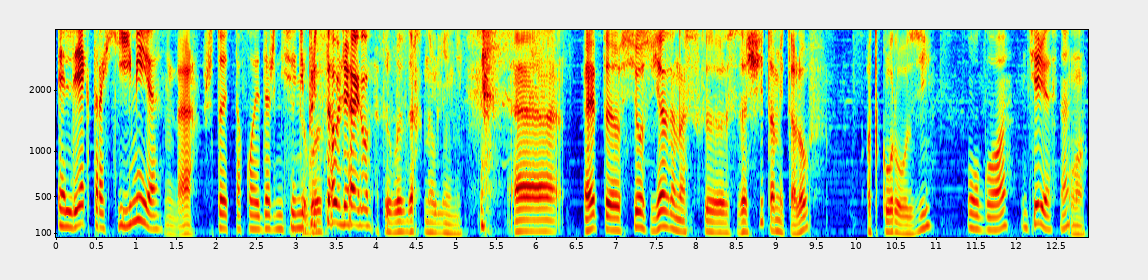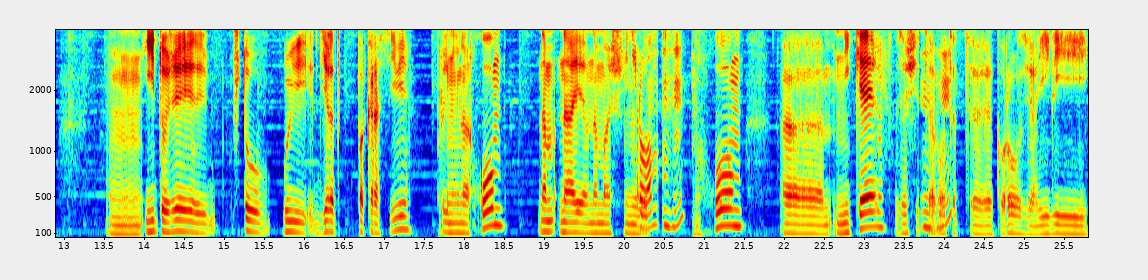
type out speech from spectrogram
Электрохимия? Да. Что это такое? Даже не себе не Это вот- представляю. Это вдохновление. Э, Это все связано с защитой металлов от коррозии. Ого, интересно. И тоже, чтобы делать покрасивее, примерно хром на, на, на машине. Хром. Вот. Хром, э, никель, защита Мгм. вот от э, коррозии. Или,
